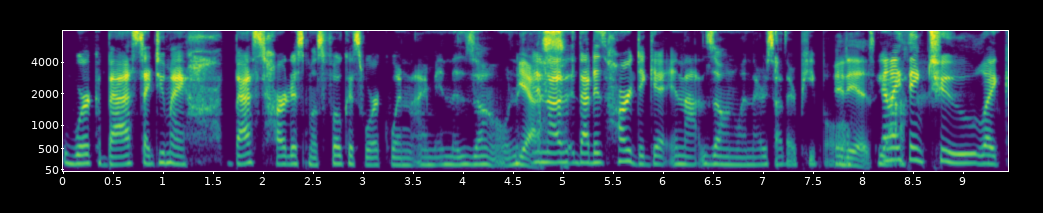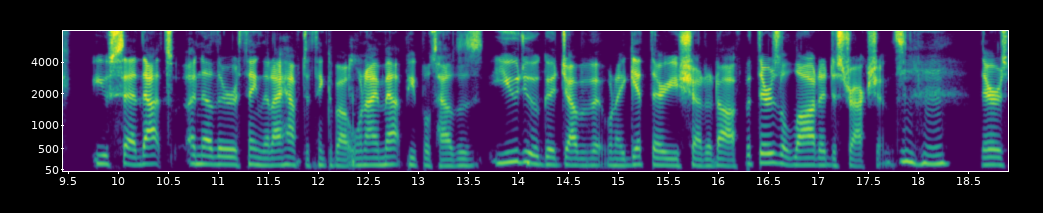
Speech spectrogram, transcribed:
work best. I do my best, hardest, most focused work when I'm in the zone. Yes. And that, that is hard to get in that zone when there's other people. It is. And I think too, like you said, that's another thing that I have to think about when I'm at people's houses. You do a good job of it. When I get there, you shut it off. But there's a lot of distractions. Mhm. There's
